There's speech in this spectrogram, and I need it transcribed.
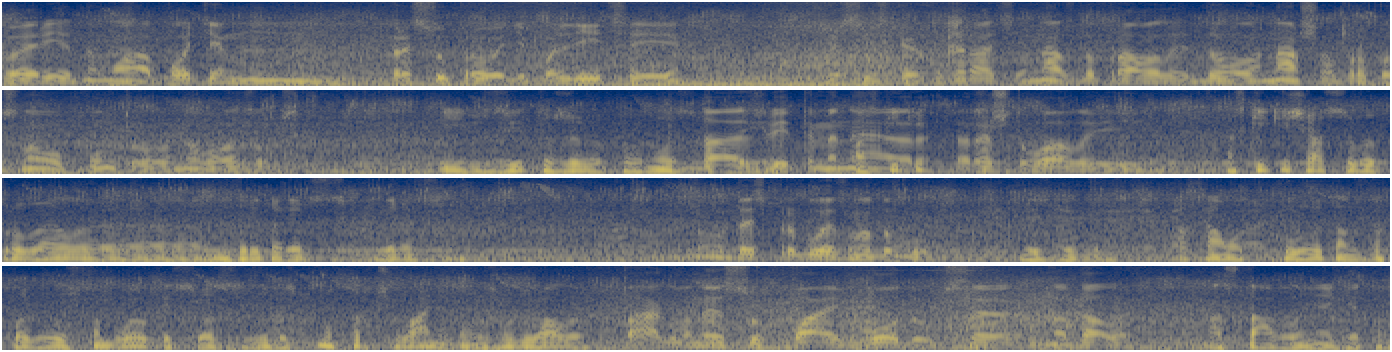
своєрідному, а потім при супроводі поліції Російської Федерації нас доправили до нашого пропускного пункту Новоазовська. І звідти вже ви повернулися? в Да, звідти мене А скільки, арештували і а скільки часу ви провели е, на території Російської Федерації? ну, десь приблизно добу. Десь добу. А там, от, коли ви там знаходились, там було якесь у вас ну, харчування, там вас годували, Так, вони сухпай, воду, все надали. а ставлення яке там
